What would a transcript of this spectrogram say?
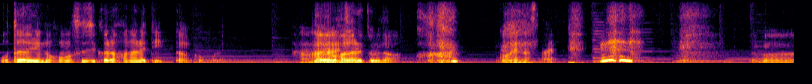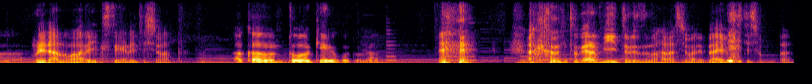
お便りの本筋から離れていったんか、これ。だいぶ離れとるな。ごめんなさい。ま俺らの悪い癖が出てしまった。あ、アカウント分けることな。アカウントからビートルズの話までだいぶ来てしまった。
